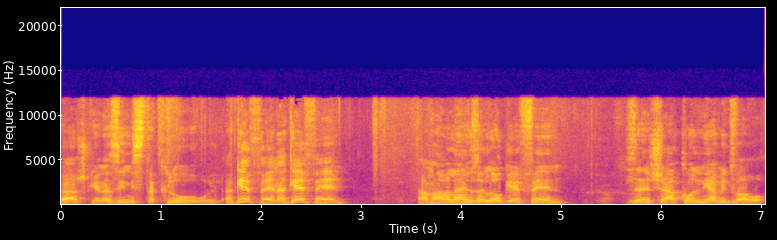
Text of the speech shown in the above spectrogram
והאשכנזים הסתכלו, הגפן, הגפן! אמר להם, זה לא גפן, זה שהכל נהיה בדברו.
